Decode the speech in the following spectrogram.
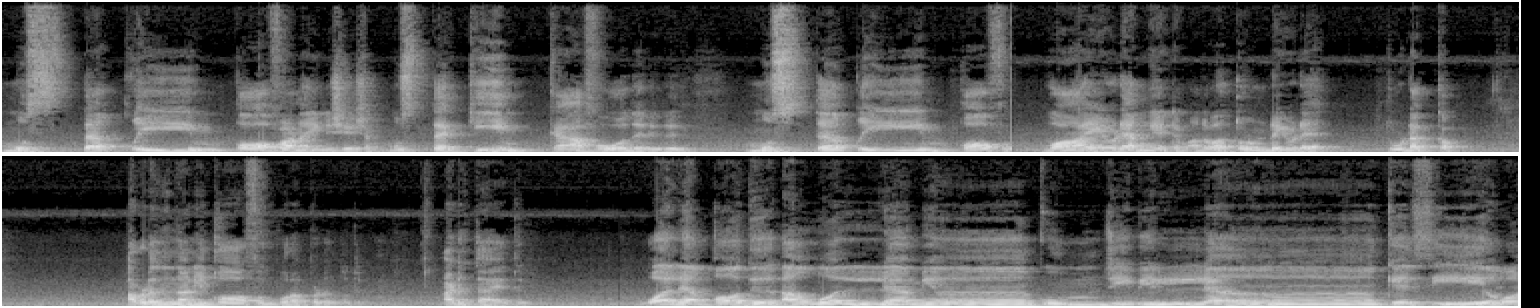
മുസ്തഖീം. കോഫാണ് അതിന് ശേഷം. മുസ്തഖീം കാഫ് ഓതരുത്. മുസ്തഖീം ഖോഫ് വായയുടെ അങ്ങേറ്റം അഥവാ തൊണ്ടയുടെ തുടക്കം അവിടെ നിന്നാണ് ഈ ഖോഫ് പുറപ്പെടുന്നത് അടുത്ത ആയത്ത് ولقد أضل منكم جبلا كثيرا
